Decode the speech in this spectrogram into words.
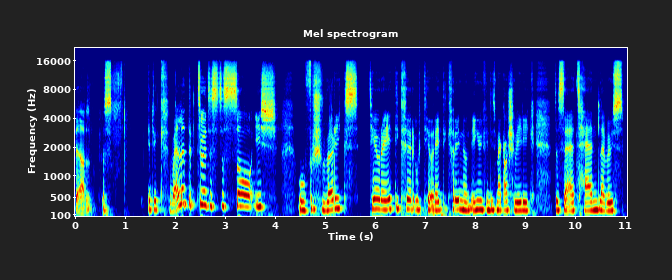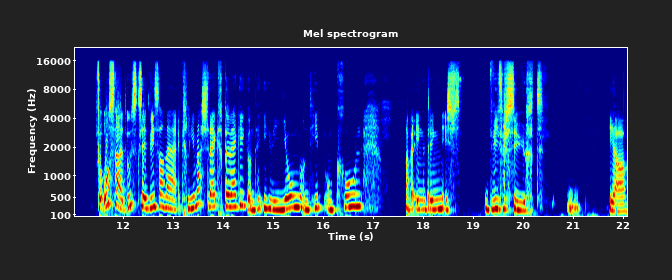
also es gibt Quellen dazu, dass das so ist. Und Verschwörungstheoretiker und Theoretikerinnen. Und irgendwie finde ich es mega schwierig, das äh, zu handeln, weil es von außen halt aussieht wie so eine Klimastreckbewegung und irgendwie jung und hip und cool. Aber innen drin ist es wie versucht. Ja,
